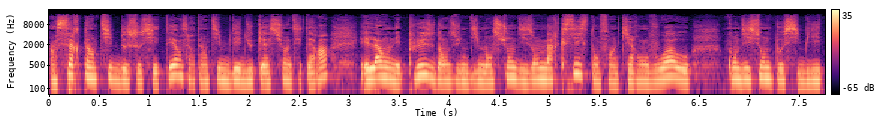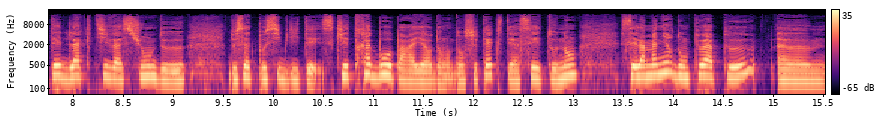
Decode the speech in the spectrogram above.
un certain type de société, un certain type d'éducation, etc. Et là, on est plus dans une dimension, disons, marxiste, enfin, qui renvoie aux conditions de possibilité, de l'activation de, de cette possibilité. Ce qui est très beau par ailleurs dans, ce texte est assez étonnant, c'est la manière dont peu à peu euh,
